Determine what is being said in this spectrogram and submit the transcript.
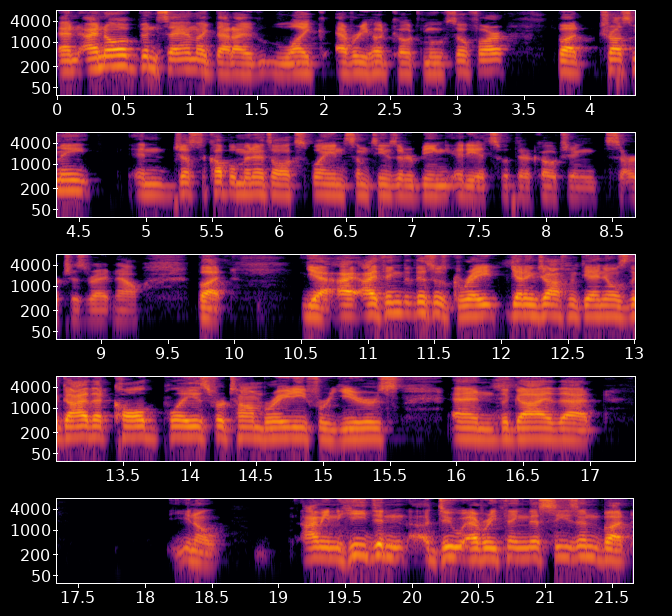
And I know I've been saying like that I like every head coach move so far, but trust me, in just a couple minutes, I'll explain some teams that are being idiots with their coaching searches right now. But yeah, I, I think that this was great getting Josh McDaniels, the guy that called plays for Tom Brady for years, and the guy that, you know, I mean, he didn't uh, do everything this season, but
